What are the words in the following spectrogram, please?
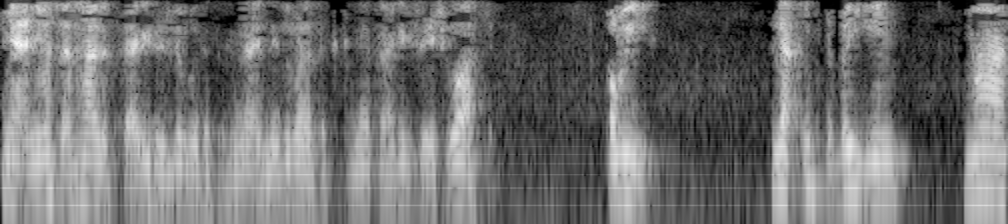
يعني مثلا هذا التعريف اللي دوبنا ذكرناه اللي دوبنا ذكرناه تعريف إيش؟ واسع. طويل. لا أنت بين ما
